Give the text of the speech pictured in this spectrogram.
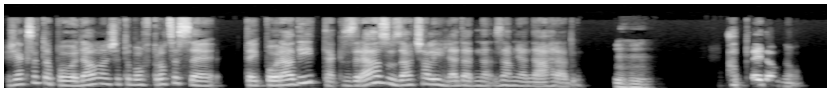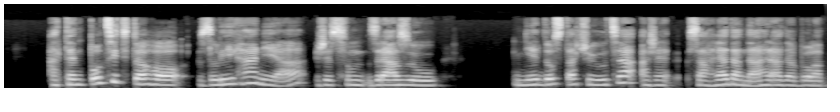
že ak sa to povedal, že to bol v procese tej porady, tak zrazu začali hľadať na, za mňa náhradu. Uh-huh a predo mnou. A ten pocit toho zlíhania, že som zrazu nedostačujúca a že sa hľada náhrada bola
